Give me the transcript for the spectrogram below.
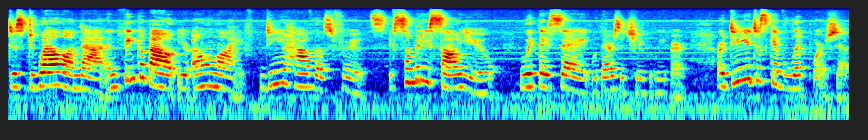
just dwell on that and think about your own life. Do you have those fruits? If somebody saw you, would they say, well, there's a true believer? Or do you just give lip worship?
